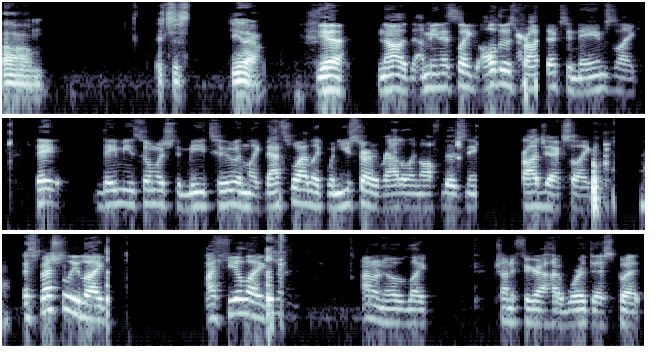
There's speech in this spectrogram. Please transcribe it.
Um, it's just you know. Yeah. No, I mean it's like all those projects and names, like they they mean so much to me too, and like that's why like when you started rattling off those names projects, like especially like I feel like I don't know, like trying to figure out how to word this, but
